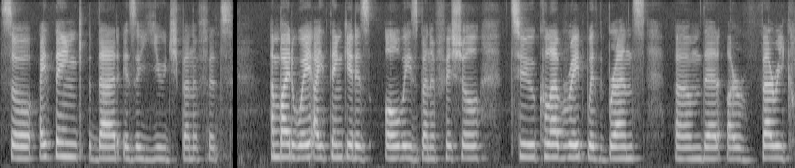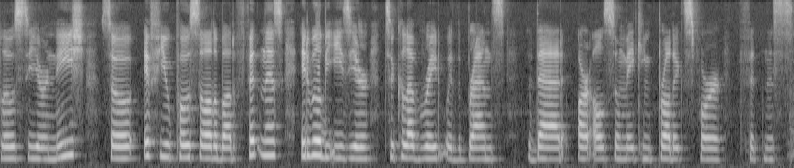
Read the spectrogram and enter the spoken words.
So I think that is a huge benefit. And by the way, I think it is always beneficial to collaborate with brands um, that are very close to your niche. So if you post a lot about fitness, it will be easier to collaborate with brands that are also making products for fitness.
